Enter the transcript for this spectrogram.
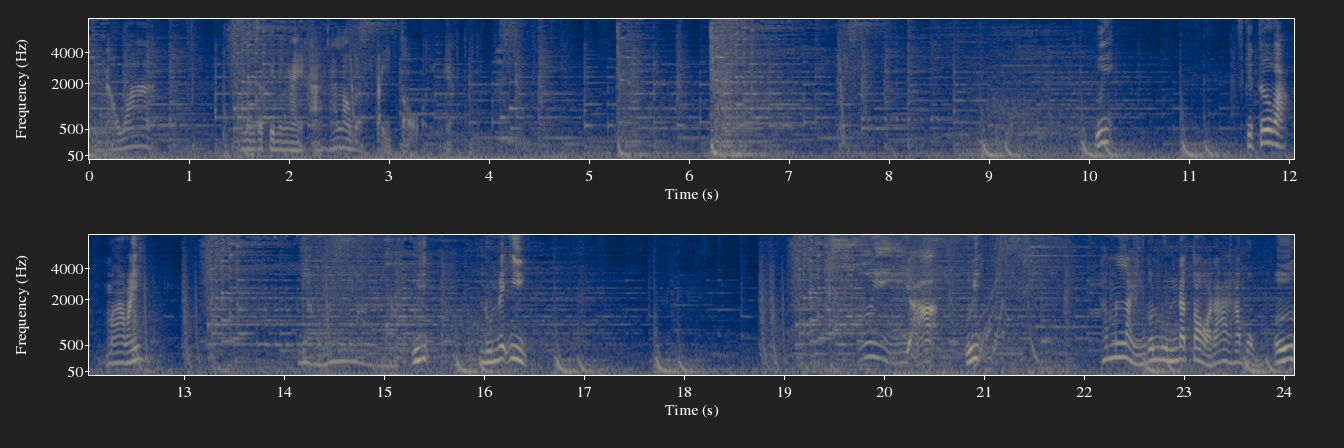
ยๆนะว่า มันจะเป็นยังไงอะถ้าเราแบบไปต่ออย่างเงี้ย ตเตอร์วะมาไหมยังไม่มาอุ้ยลุ้นได้อีกเอ้ยอย่าอุ้ยถ้ามันไหลก็ลุ้นต่อได้ครับผม เออ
